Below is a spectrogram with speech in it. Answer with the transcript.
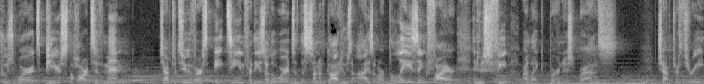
whose words pierce the hearts of men chapter 2, verse 18 For these are the words of the Son of God, whose eyes are blazing fire and whose feet are like burnished brass. Chapter 3,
